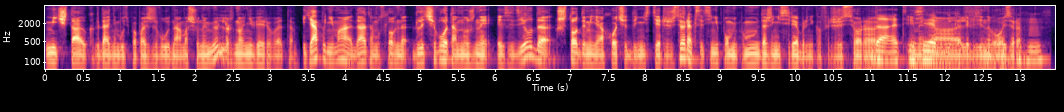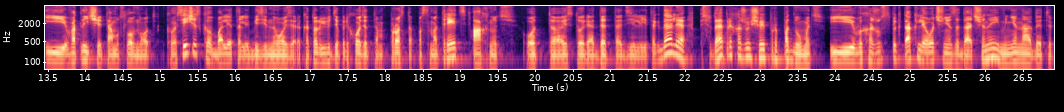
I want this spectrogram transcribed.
мечтаю когда-нибудь попасть вживую на машину Мюллер, но не верю в это. Я понимаю, да, там условно, для чего там нужны эти дилда, что до меня хочет донести режиссер. Я, кстати, не помню, по-моему, даже не Серебренников режиссер да, это не именно Серебренников «Лебединого был. озера». Мгм. И в отличие там условно от классического балета «Лебединое озеро», который люди приходят там просто посмотреть, ахнуть от э, истории Адетта Адили и так далее, сюда я прихожу еще и про подумать. И выхожу с спектакля очень озадаченный, и мне надо это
